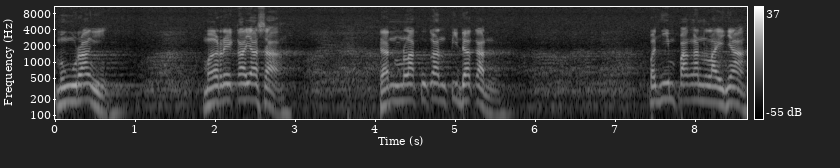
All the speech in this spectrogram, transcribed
mengurangi, merekayasa, dan melakukan tindakan penyimpangan lainnya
